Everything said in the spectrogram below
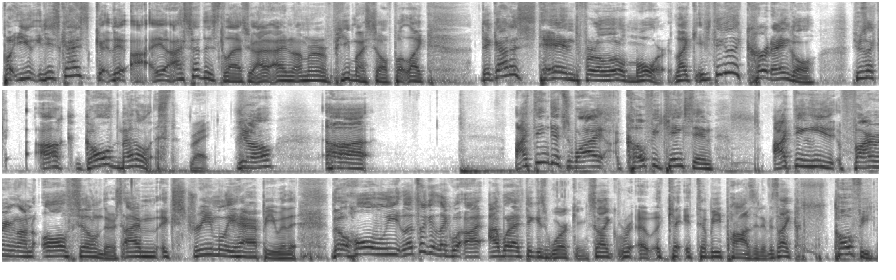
But you, these guys, they, I, I said this last week. I, I, I'm going to repeat myself, but like, they got to stand for a little more. Like, if you think of like Kurt Angle, he was like a gold medalist, right. you know? Uh, I think that's why Kofi Kingston. I think he's firing on all cylinders. I'm extremely happy with it. The whole lead. Let's look at like what I, I what I think is working. So like uh, to be positive, it's like Kofi.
